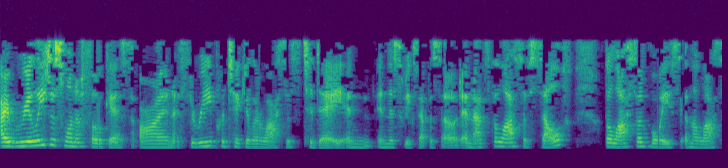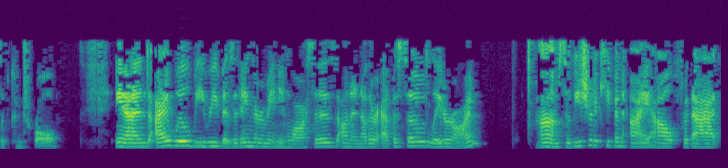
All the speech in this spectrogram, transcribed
I really just want to focus on three particular losses today in, in this week's episode. And that's the loss of self, the loss of voice, and the loss of control. And I will be revisiting the remaining losses on another episode later on. Um, so be sure to keep an eye out for that.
